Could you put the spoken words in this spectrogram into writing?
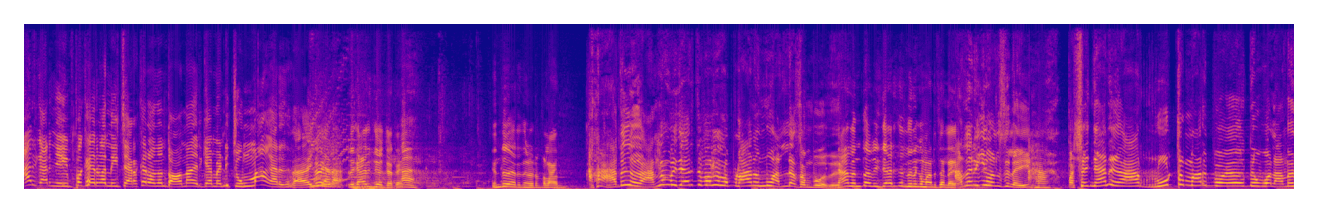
ആര് കരഞ്ഞ? ഇപ്പൊ കയറുക നീ ചെറുക്കനൊന്നും തോന്നാതിരിക്കാൻ വേണ്ടി ചുമ്മാ കരഞ്ഞതാ. കാര്യം ചോദിച്ചേ എന്ത് തരുന്നു ഇവിടെ പ്ലാൻ അത് അണ്ണൻ വിചാരിച്ച പോലുള്ള പ്ലാൻ ഒന്നും അല്ല സംഭവം ഞാൻ എന്താ വിചാരിച്ചത് നിനക്ക് മനസ്സിലായി? അതെനിക്ക് മനസ്സിലായി. പക്ഷെ ഞാൻ ആ റൂട്ട് മാറിപ്പോയത് പോലാണ്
